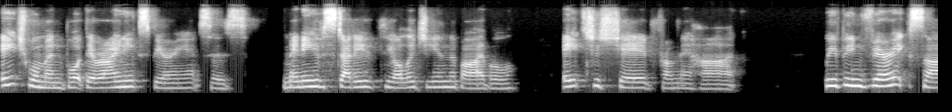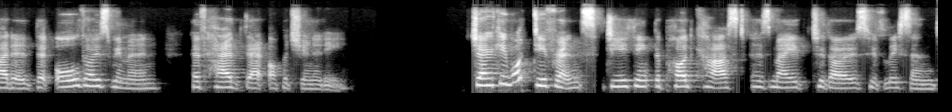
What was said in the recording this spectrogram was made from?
Each woman brought their own experiences. Many have studied theology in the Bible. Each has shared from their heart. We've been very excited that all those women have had that opportunity. Jackie, what difference do you think the podcast has made to those who've listened,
